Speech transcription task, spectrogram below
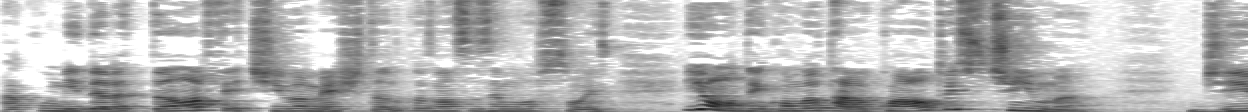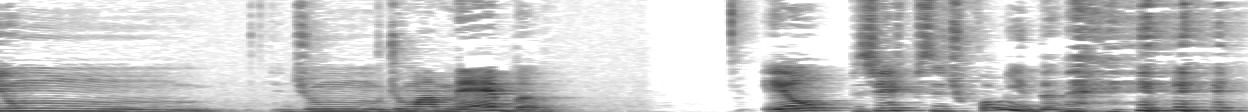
A comida ela é tão afetiva, mexe tanto com as nossas emoções. E ontem, como eu tava com autoestima de um de um de uma meba, eu, gente, preciso de comida, né?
